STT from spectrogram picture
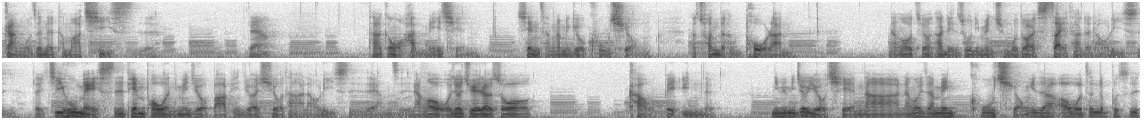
干，我真的他妈气死了，这样，他跟我喊没钱，现场那边给我哭穷，他穿的很破烂。然后结果他脸书里面全部都在晒他的劳力士，对，几乎每十篇 po 文里面就有八篇就在秀他的劳力士这样子。然后我就觉得说，靠，被阴了，你明明就有钱呐、啊，然后一直在那边哭穷，一直在哦，我真的不是，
